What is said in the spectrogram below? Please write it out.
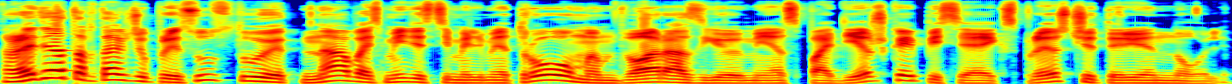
Радиатор также присутствует на 80 мм М2 разъеме с поддержкой PCI-Express 4.0.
